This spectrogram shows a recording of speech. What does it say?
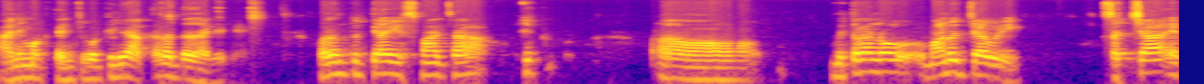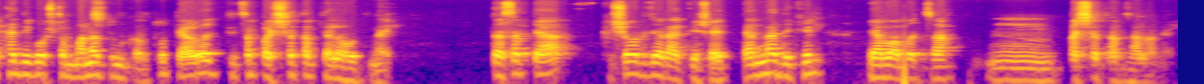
आणि मग त्यांची वकिली आता रद्द झालेली आहे. परंतु त्या इस्माचा एक मित्रांनो माणूस ज्यावेळी सच्चा एखादी गोष्ट मनातून करतो त्यावेळेस तिचा पश्चाताप त्याला होत नाही. तसं त्या किशोर जे राकेश आहेत त्यांना देखील याबाबतचा अं, पश्चाताप झाला नाही.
